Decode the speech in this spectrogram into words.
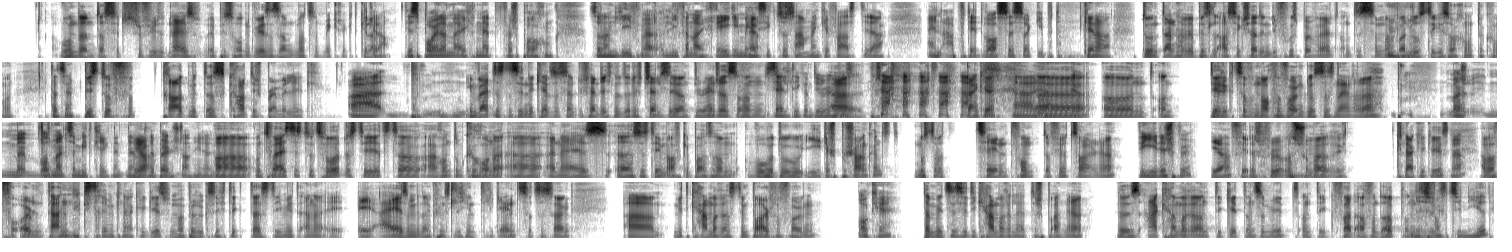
wundern, dass jetzt schon viele neue Episoden gewesen sind und man es nicht mitkriegt. Genau. Genau. Die spoilern euch nicht versprochen, sondern liefern, liefern euch regelmäßig zusammengefasst ja, ein Update, was es so gibt. genau. Du, und dann habe ich ein bisschen ausgeschaut in die Fußballwelt und das sind mir ein paar Mhm. lustige Sachen untergekommen. Tatsächlich. Bist du vertraut mit der Scottish Premier League? Äh, Im weitesten Sinne kennst du wahrscheinlich natürlich Chelsea und die Rangers und Celtic und die Rangers. äh, danke. Ah, ja, äh, ja. Und, und direkt so nachverfolgen tust du das nicht, oder? Was man jetzt mitkriegt, nicht, nicht Ja. hin. und zwar ist es so, dass die jetzt auch rund um Corona äh, ein neues System aufgebaut haben, wo du jedes Spiel schauen kannst, musst aber 10 Pfund dafür zahlen, ja? Für jedes Spiel. Ja, für jedes Spiel, was schon mal recht knackig ist, Ja. aber vor allem dann extrem knackig ist, wenn man berücksichtigt, dass die mit einer AI, also mit einer künstlichen Intelligenz sozusagen, mit Kameras den Ball verfolgen, Okay. damit sie sich die Kameraleiter sparen, ja. Also das ist eine Kamera und die geht dann so mit und die fährt auf und ab und Und das funktioniert.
